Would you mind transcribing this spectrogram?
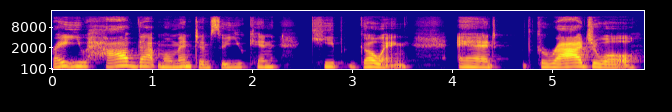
right? You have that momentum so you can keep going. And gradual,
